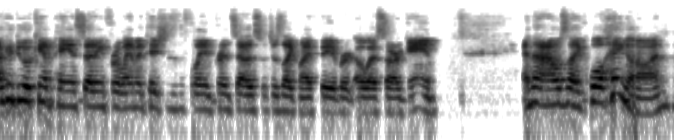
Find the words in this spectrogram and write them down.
I could do a campaign setting for Lamentations of the Flame Princess, which is like my favorite OSR game. And then I was like, well, hang on,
